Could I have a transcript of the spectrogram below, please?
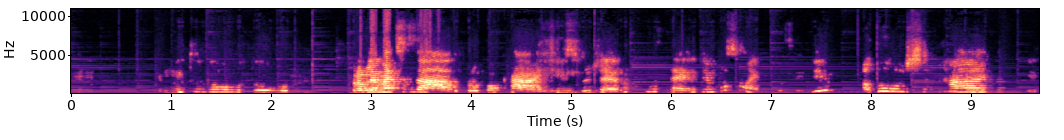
é- é muito do, do problematizado, provocar. E isso gera uma série de emoções, inclusive angústia, raiva. E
